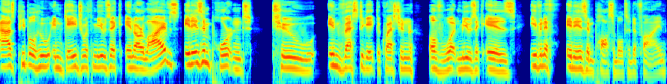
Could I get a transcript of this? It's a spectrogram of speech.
yeah. as people who engage with music in our lives. It is important to investigate the question of what music is, even if it is impossible to define.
